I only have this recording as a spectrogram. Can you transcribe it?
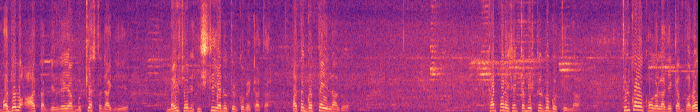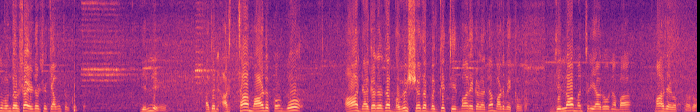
ಮೊದಲು ಆತ ಜಿಲ್ಲೆಯ ಮುಖ್ಯಸ್ಥನಾಗಿ ಮೈಸೂರಿನ ಹಿಸ್ಟ್ರಿ ಏನು ತಿಳ್ಕೊಬೇಕಾತ? ಆತಂಗೆ ಗೊತ್ತೇ ಇಲ್ಲ ಅದು. ಕಾರ್ಪೊರೇಷನ್ ಕಮಿಷನರ್ಗೂ ಗೊತ್ತಿಲ್ಲ. ತಿಳ್ಕೊಳಕ್ಕೆ ಹೋಗಲ್ಲ, ಅದಕ್ಕೆ ಬರೋದು ಒಂದು ವರ್ಷ, ಎರಡು ವರ್ಷಕ್ಕೆ ಯಾವ ತಿಳ್ಕೊಳ್ತಾರೆ? ಇಲ್ಲಿ ಅದನ್ನು ಅರ್ಥ ಮಾಡಿಕೊಂಡು ಆ ನಗರದ ಭವಿಷ್ಯದ ಬಗ್ಗೆ ತೀರ್ಮಾನಗಳನ್ನು ಅವರು ಜಿಲ್ಲಾ ಮಂತ್ರಿ ಯಾರು? ನಮ್ಮ ಮಹಾದೇವಪ್ಪನವರು.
